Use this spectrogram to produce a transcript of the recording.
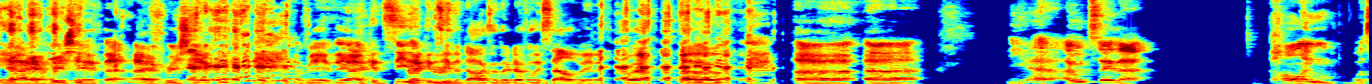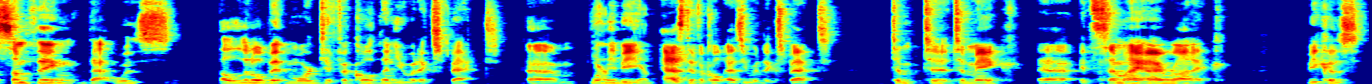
yeah, I appreciate that. I appreciate that. I mean, yeah, I can see I can see the dogs, and they're definitely salivating. But um, uh, uh, yeah, I would say that pollen was something that was a little bit more difficult than you would expect, um, yep, or maybe yep. as difficult as you would expect to to to make. Uh, it's semi ironic because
